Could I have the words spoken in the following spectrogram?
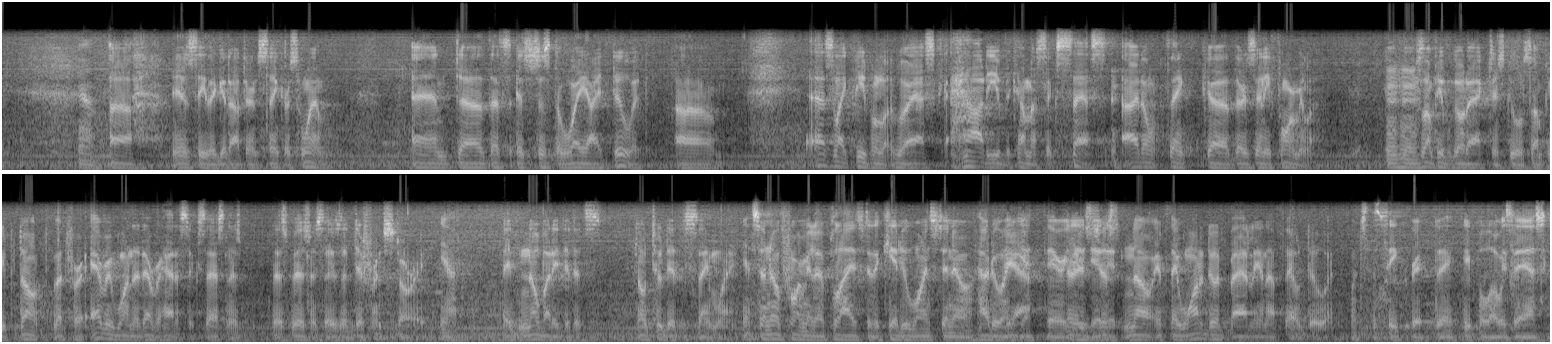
Yeah. Uh, is either get out there and sink or swim, and uh, that's it's just the way I do it. Uh, that's like people who ask, "How do you become a success?" I don't think uh, there's any formula. Mhm. Some people go to acting school, some people don't. But for everyone that ever had a success in this, this business, there's a different story. Yeah. They, nobody did it. No two did it the same way. Yeah, so no formula applies to the kid who wants to know, how do I get there? You There's did just it. no. If they want to do it badly enough, they'll do it. What's the secret? They, people always ask.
